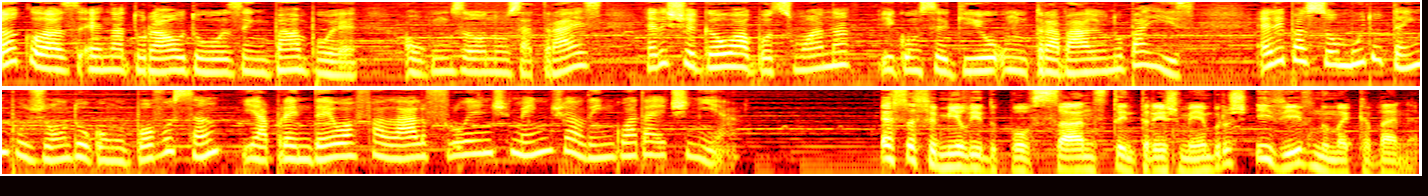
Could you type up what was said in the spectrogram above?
Douglas é natural do Zimbábue. Alguns anos atrás, ele chegou a Botswana e conseguiu um trabalho no país. Ele passou muito tempo junto com o povo San e aprendeu a falar fluentemente a língua da etnia. Essa família do povo San tem três membros e vive numa cabana.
